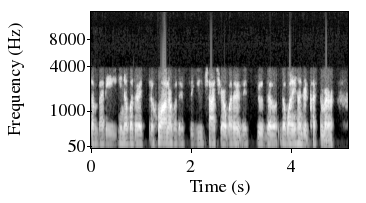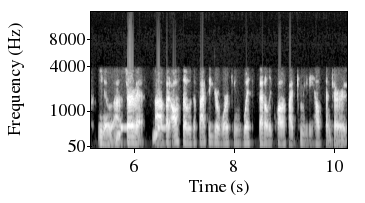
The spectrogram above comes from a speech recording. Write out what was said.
somebody, you know, whether it's through Juan or whether it's through you, Chachi, or whether it's through the, the 1-800 customer, you know, uh, service. Uh, but also the fact that you're working with federally qualified community health centers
